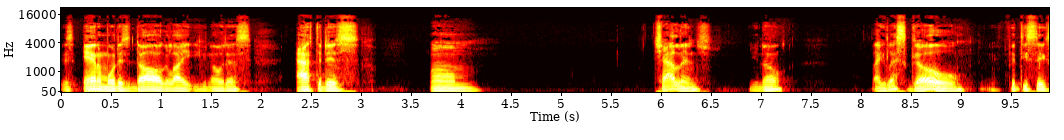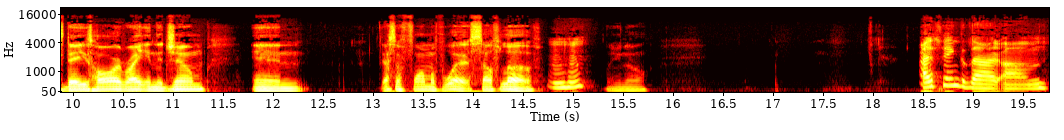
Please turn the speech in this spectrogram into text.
this animal, this dog, like you know, that's after this um challenge. You know, like let's go. 56 days hard, right in the gym, and that's a form of what self love. Mm-hmm. You know, I think that, um,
